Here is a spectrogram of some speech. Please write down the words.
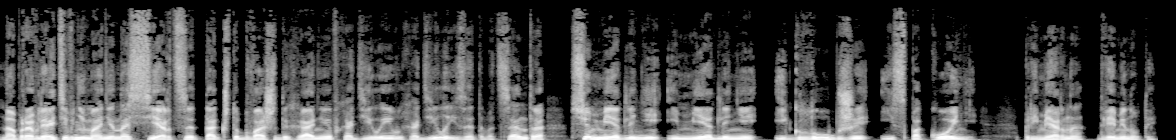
Направляйте внимание на сердце, так чтобы ваше дыхание входило и выходило из этого центра все медленнее и медленнее и глубже и спокойнее, примерно две минуты.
